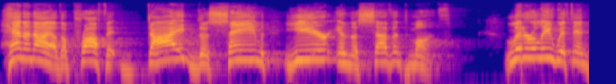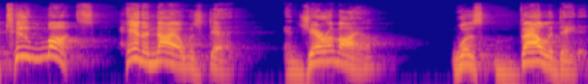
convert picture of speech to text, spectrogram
Hananiah the prophet died the same year in the seventh month. Literally within two months, Hananiah was dead, and Jeremiah was validated.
